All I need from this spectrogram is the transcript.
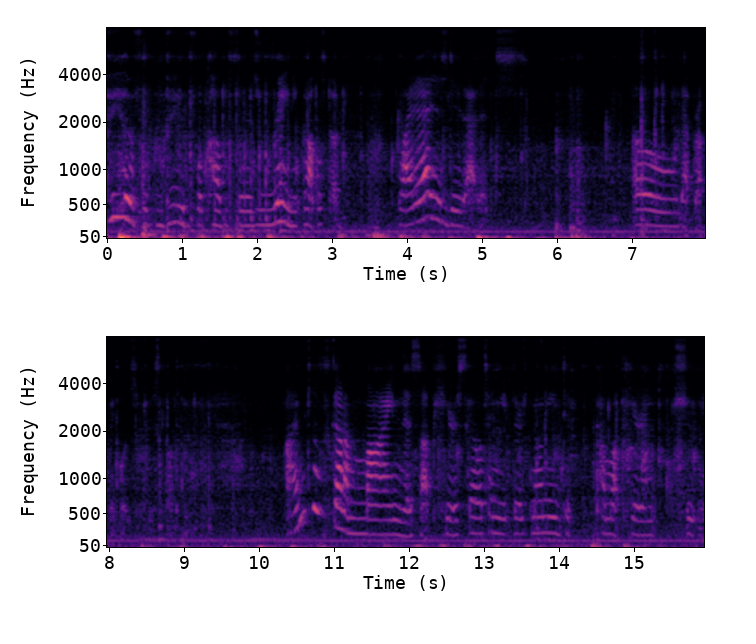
Beautiful, beautiful cobblestone. It's raining cobblestone. Why did I just do that? It's. Oh, that brought me closer to a skeleton. I'm just gonna mine this up here, skeleton. There's no need to come up here and shoot me.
